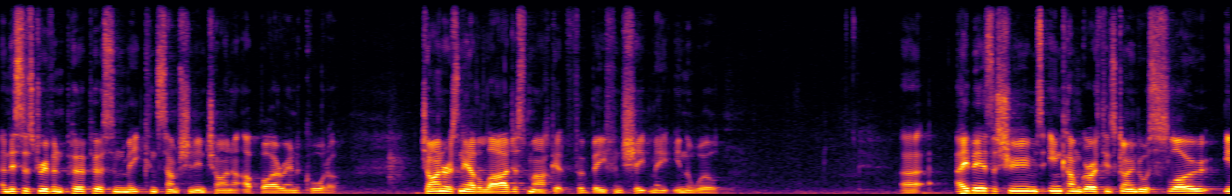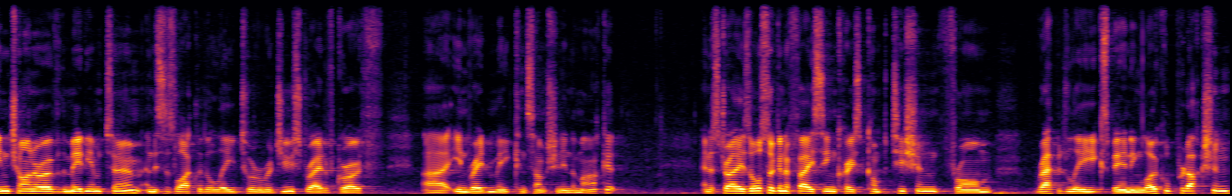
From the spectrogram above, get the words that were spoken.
and this has driven per person meat consumption in China up by around a quarter. China is now the largest market for beef and sheep meat in the world. Uh, ABARES assumes income growth is going to slow in China over the medium term, and this is likely to lead to a reduced rate of growth uh, in red meat consumption in the market. And Australia is also going to face increased competition from rapidly expanding local production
